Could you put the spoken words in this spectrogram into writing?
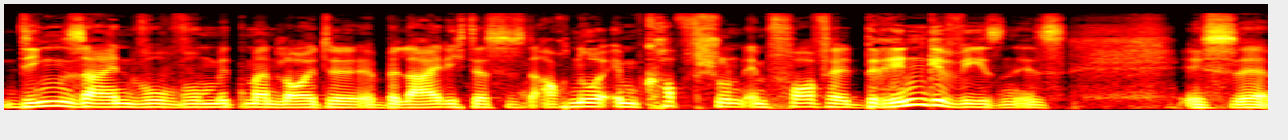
Ding sein, wo, womit man Leute äh, beleidigt, dass es auch nur im Kopf schon im Vorfeld drin gewesen ist, ist äh,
